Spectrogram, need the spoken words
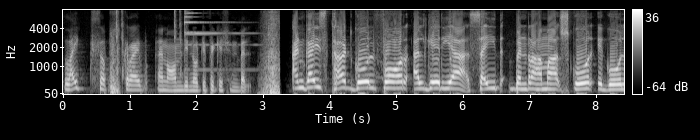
like subscribe and on the notification bell and guys third goal for algeria. Said benrahma score a goal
